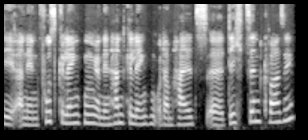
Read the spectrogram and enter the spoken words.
die an den Fußgelenken, an den Handgelenken oder am Hals äh, dicht sind quasi.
